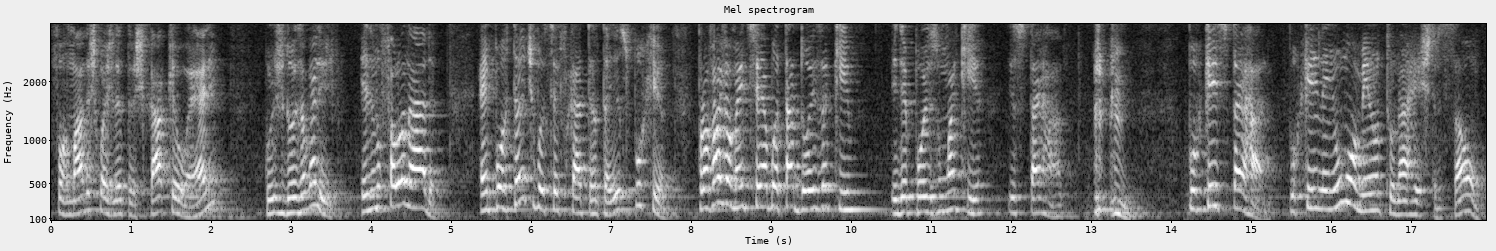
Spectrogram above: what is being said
formadas com as letras K, Q ou L os dois algarismos. Ele não falou nada. É importante você ficar atento a isso, porque provavelmente você ia botar dois aqui e depois um aqui. Isso está errado. Por que isso está errado? Porque em nenhum momento na restrição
